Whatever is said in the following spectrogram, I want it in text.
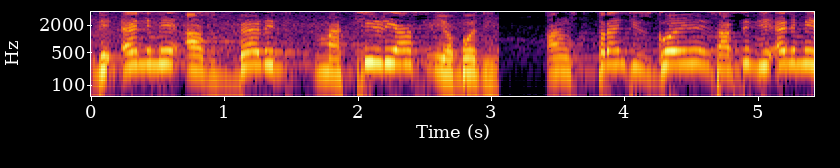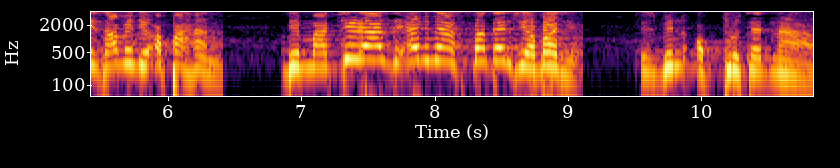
The enemy has buried materials in your body, and strength is going. It's as if the enemy is having the upper hand. The materials the enemy has planted into your body is being uprooted now.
